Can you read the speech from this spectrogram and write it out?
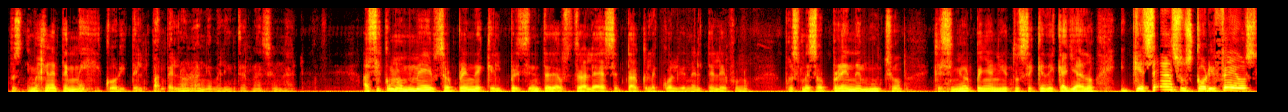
pues imagínate México ahorita el papelón a nivel internacional. Así como a mí me sorprende que el presidente de Australia haya aceptado que le cuelguen el teléfono, pues me sorprende mucho que el señor Peña Nieto se quede callado y que sean sus corifeos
